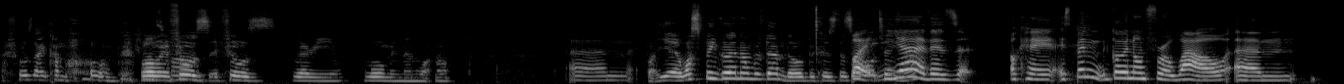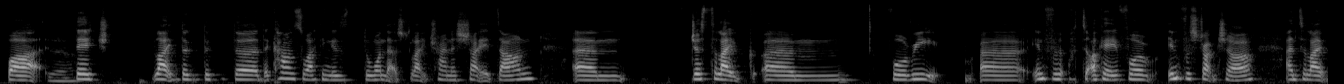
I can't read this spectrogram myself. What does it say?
it feels like I'm home. It well, it home. feels it feels very warming and whatnot. Um. But yeah, what's been going on with them though? Because there's a whole but thing. yeah, there's okay. It's been going on for a while. Um, but Yeah. they like the, the the the council. I think is the one that's like trying to shut it down. Um, just to like um for re uh infra to, okay for infrastructure and to like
